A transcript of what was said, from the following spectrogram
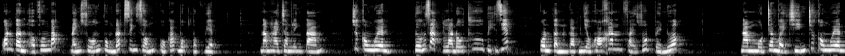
quân Tần ở phương Bắc đánh xuống vùng đất sinh sống của các bộ tộc Việt. Năm 208, trước công nguyên, tướng giặc là Đồ Thư bị giết, quân Tần gặp nhiều khó khăn phải rút về nước. Năm 179 trước công nguyên,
